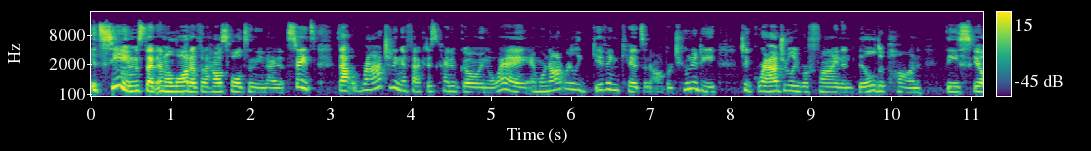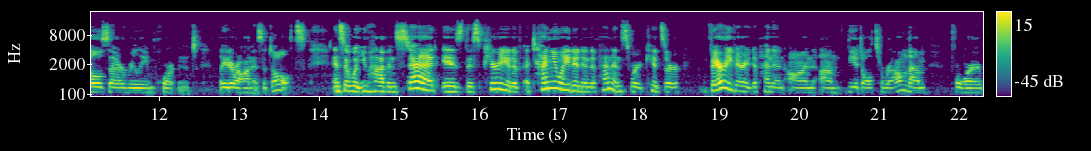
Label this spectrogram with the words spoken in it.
it seems that in a lot of the households in the United States, that ratcheting effect is kind of going away, and we're not really giving kids an opportunity to gradually refine and build upon these skills that are really important later on as adults. And so what you have instead is this period of attenuated independence where kids are very, very dependent on um, the adults around them for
